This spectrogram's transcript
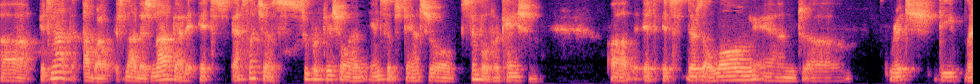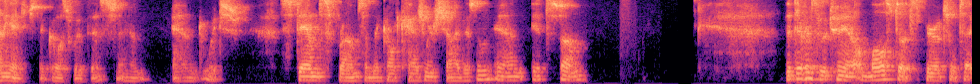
uh, it's not, uh, well, it's not, it's not that. It, it's, that's such a superficial and insubstantial simplification. Uh, it, it's, there's a long and uh, rich, deep lineage that goes with this, and, and which stems from something called Kashmir Shaivism, and it's um, the difference between most of spiritual te-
